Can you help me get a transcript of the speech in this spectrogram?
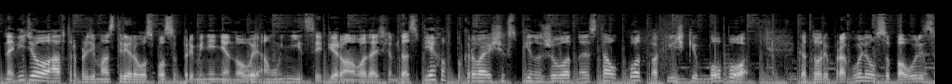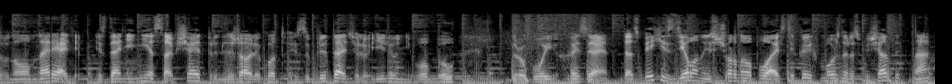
На видео автор продемонстрировал способ применения новой амуниции. Первым обладателем доспехов, покрывающих спину животное, стал кот по кличке Бобо, который прогуливался по улице в новом наряде. Издание не сообщает, принадлежал ли кот изобретателю или у него был другой хозяин. Доспехи сделаны из черного пластика, их можно распечатать на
